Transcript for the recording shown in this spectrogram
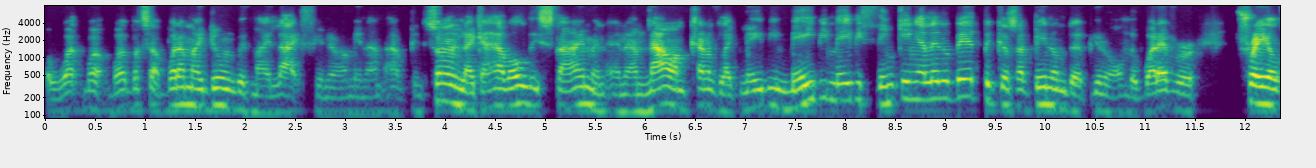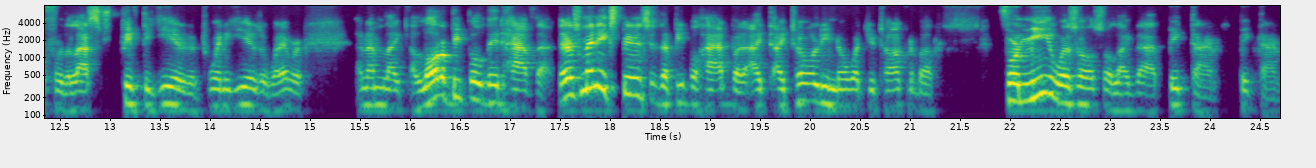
what what what what's up what am i doing with my life you know? I mean i'm i've been suddenly like i have all this time and and i'm now i'm kind of like maybe maybe maybe thinking a little bit because i've been on the you know on the whatever trail for the last 50 years or 20 years or whatever. And i'm like a lot of people did have that. There's many experiences that people had but i i totally know what you're talking about. For me it was also like that big time big time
